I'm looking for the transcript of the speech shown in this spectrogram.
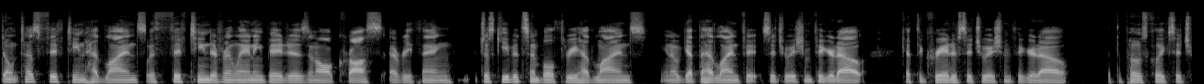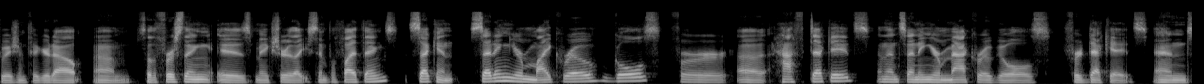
don't test 15 headlines with 15 different landing pages and all cross everything just keep it simple three headlines you know get the headline fi- situation figured out get the creative situation figured out get the post click situation figured out. Um, so the first thing is make sure that you simplify things. Second setting your micro goals for uh, half decades and then setting your macro goals for decades. And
